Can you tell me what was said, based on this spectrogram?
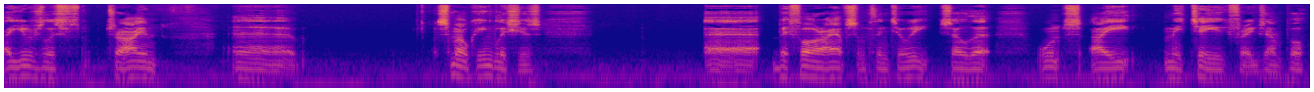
I usually try and uh, smoke Englishes uh, before I have something to eat so that once I eat my tea, for example,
